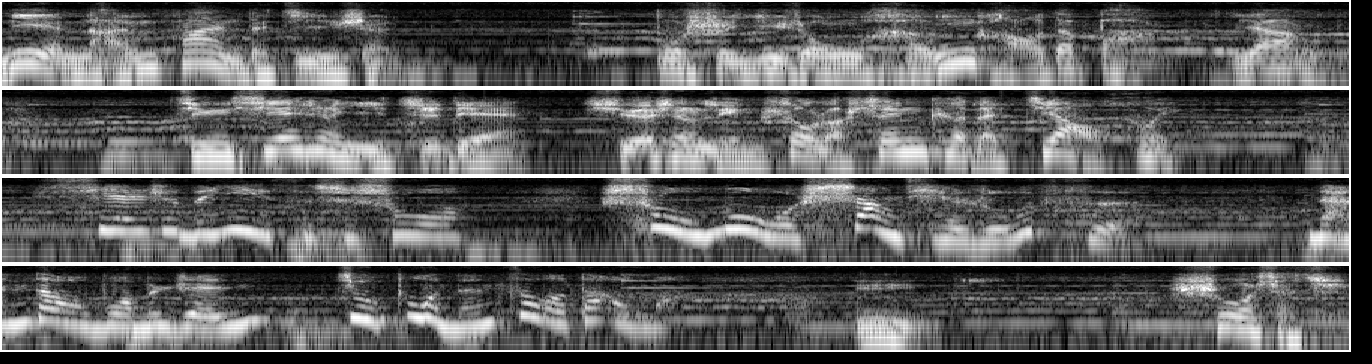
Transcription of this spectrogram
冽难犯的精神，不是一种很好的榜样吗？经先生一指点，学生领受了深刻的教诲。先生的意思是说，树木尚且如此，难道我们人就不能做到吗？嗯，说下去，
